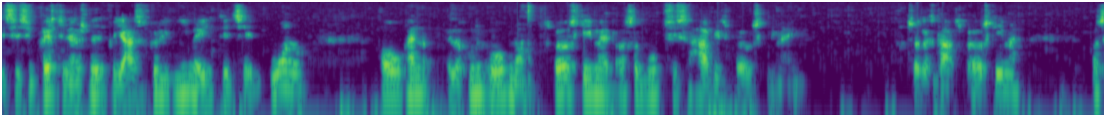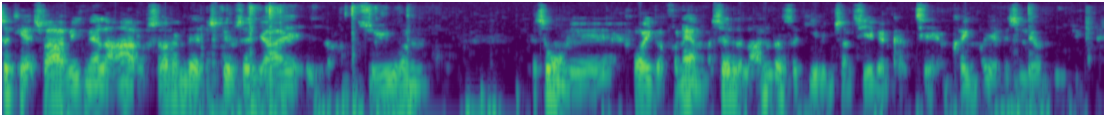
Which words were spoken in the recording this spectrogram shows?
decision questionnaires ned, for jeg har selvfølgelig e-mailt det til en bruger nu. Og han eller hun åbner spørgeskemaet, og så vupti, så har vi et spørgeskema herinde. Så der starter spørgeskema, og så kan jeg svare, hvilken alder har du, sådan der, skriver selv, jeg hedder Søren. Personligt, for ikke at fornærme mig selv eller andre, så giver vi dem sådan cirka en karakter omkring, og jeg kan så lave en uddybende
